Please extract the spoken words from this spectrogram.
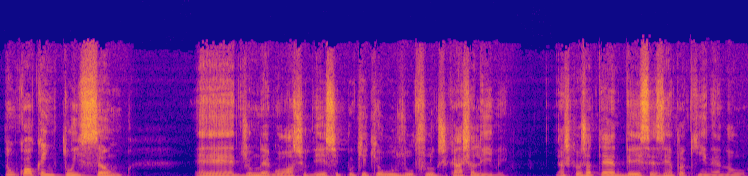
Então, qual que é a intuição é, de um negócio desse? Por que, que eu uso o fluxo de caixa livre? Acho que eu já até dei esse exemplo aqui, né? Do,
